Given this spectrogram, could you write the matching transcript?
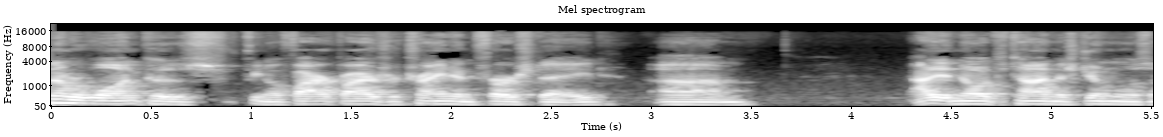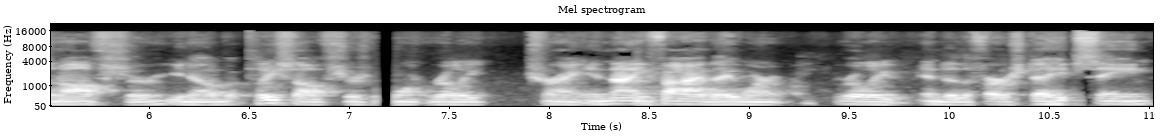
number one, because you know firefighters are trained in first aid. Um, I didn't know at the time this gentleman was an officer, you know, but police officers weren't really trained. In '95, they weren't really into the first aid scene.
